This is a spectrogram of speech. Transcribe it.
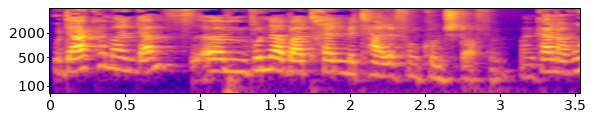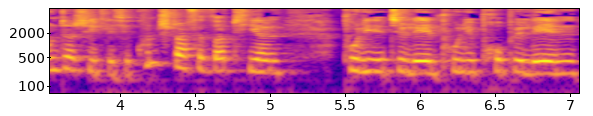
Und da kann man ganz ähm, wunderbar trennen Metalle von Kunststoffen. Man kann auch unterschiedliche Kunststoffe sortieren, Polyethylen, Polypropylen,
